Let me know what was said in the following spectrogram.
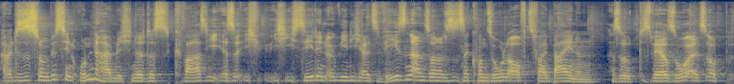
Aber das ist so ein bisschen unheimlich, ne? Das quasi, also ich, ich, ich sehe den irgendwie nicht als Wesen an, sondern das ist eine Konsole auf zwei Beinen. Also das wäre so, als ob äh,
